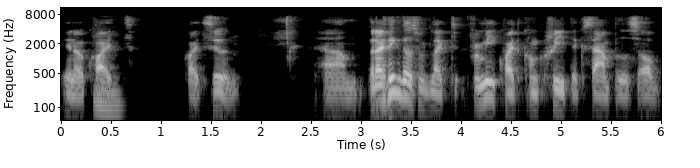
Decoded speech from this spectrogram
you know, quite quite soon. Um, but I think those would like, to, for me, quite concrete examples of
